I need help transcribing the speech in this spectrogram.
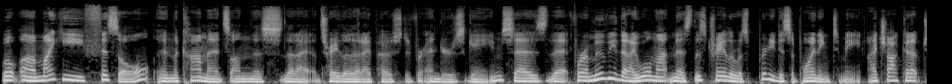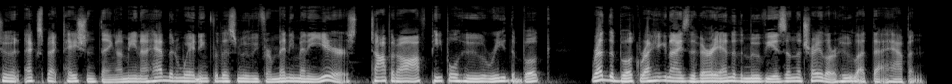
Well, uh, Mikey Fissel in the comments on this that I, trailer that I posted for Ender's Game says that for a movie that I will not miss, this trailer was pretty disappointing to me. I chalk it up to an expectation thing. I mean, I have been waiting for this movie for many, many years. Top it off, people who read the book, read the book, recognize the very end of the movie is in the trailer. Who let that happen?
